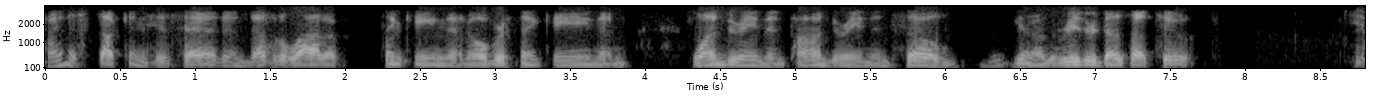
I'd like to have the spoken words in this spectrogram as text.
kind of stuck in his head and does a lot of thinking and overthinking and wondering and pondering, and so you know the reader does that too. Yeah.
